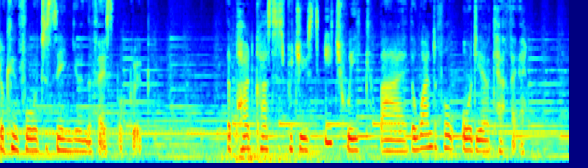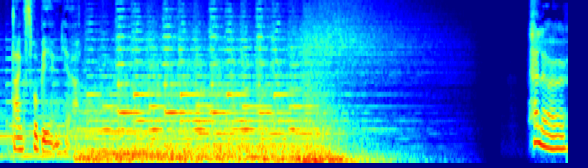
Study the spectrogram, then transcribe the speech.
Looking forward to seeing you in the Facebook group. The podcast is produced each week by the wonderful Audio Cafe. Thanks for being here. Hello,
